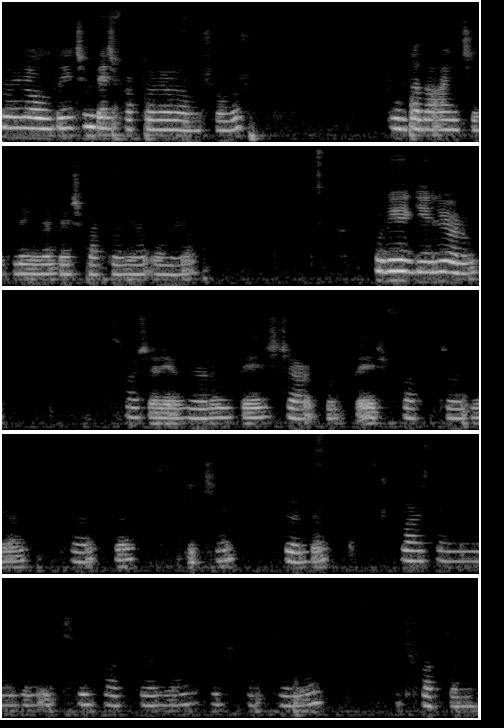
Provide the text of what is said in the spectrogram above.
böyle olduğu için 5 faktöriyel olmuş olur. Burada da aynı şekilde yine 5 faktöriyel oluyor. Buraya geliyorum. Sonuçları yazıyorum. 5 çarpı 5 faktöriyel çarpı 2 bölü varsayımlardan 2 faktöriyel, 3 faktöriyel, 2 faktöriyel.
